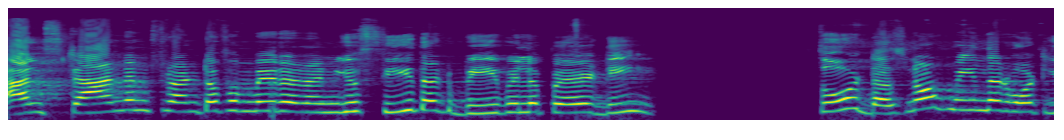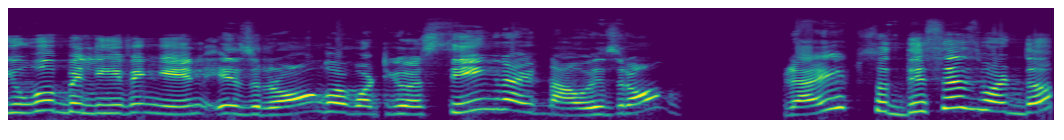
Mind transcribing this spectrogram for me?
and stand in front of a mirror and you see that B will appear D. So it does not mean that what you were believing in is wrong or what you are seeing right now is wrong, right? So this is what the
